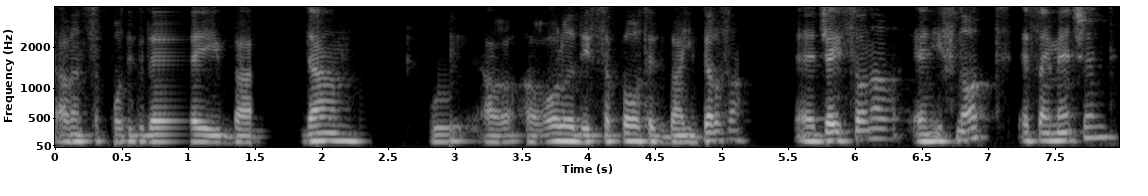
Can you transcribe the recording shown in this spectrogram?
aren't supported today by DAM we are, are already supported by Imperva uh, JSONAR. And if not, as I mentioned,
